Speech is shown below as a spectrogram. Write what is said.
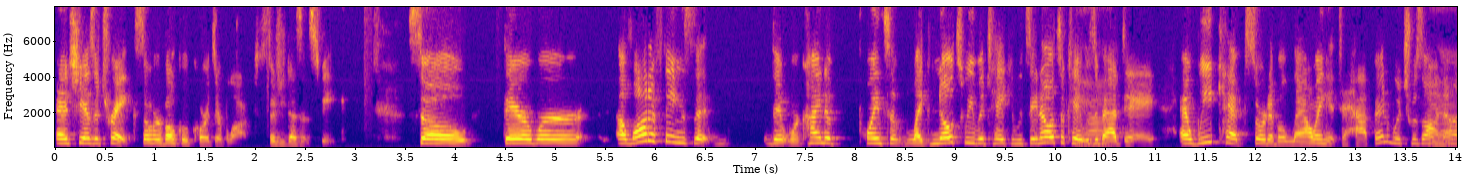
and she has a trach so her vocal cords are blocked so she doesn't speak so there were a lot of things that that were kind of points of like notes we would take and we'd say no it's okay it was a bad day. And we kept sort of allowing it to happen which was on Yeah.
